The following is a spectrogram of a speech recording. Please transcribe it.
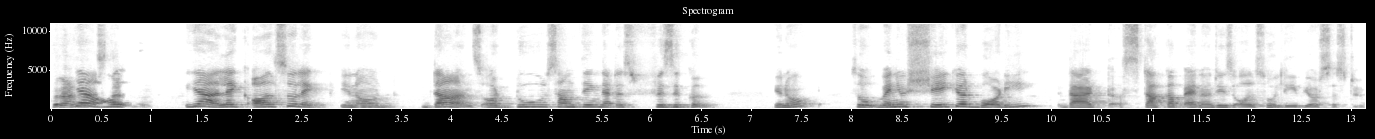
But that- yeah al- yeah like also like you know dance or do something that is physical you know so when you shake your body that stuck up energies also leave your system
